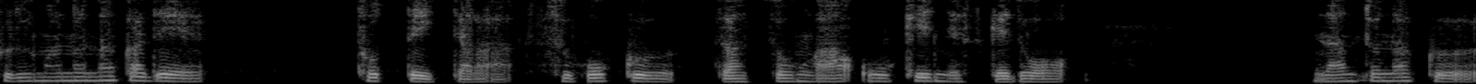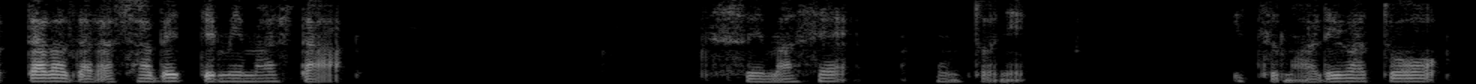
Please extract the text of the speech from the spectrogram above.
車の中で撮っていたらすごく雑音が大きいんですけど、なんとなくダラダラ喋ってみました。すいません。本当に。いつもありがとう。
